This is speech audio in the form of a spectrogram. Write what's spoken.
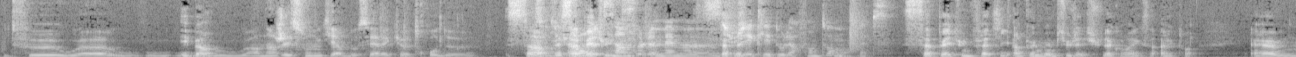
coup de feu ou, euh, ou, ou- Eh ben. ou un ingé son qui a bossé avec euh, trop de. ça c'est après ça peut être C'est une, un peu le même peut sujet que les douleurs fantômes en fait. ça peut être une fatigue, un peu le même sujet. Je suis d'accord avec ça, avec toi. Euh,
